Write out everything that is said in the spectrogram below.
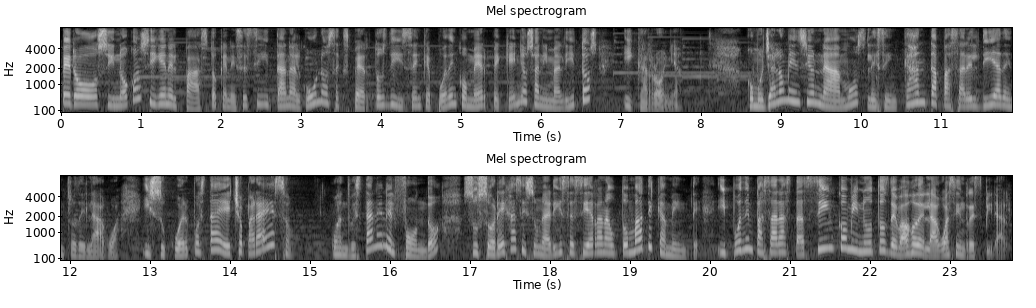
Pero si no consiguen el pasto que necesitan, algunos expertos dicen que pueden comer pequeños animalitos y carroña. Como ya lo mencionamos, les encanta pasar el día dentro del agua y su cuerpo está hecho para eso. Cuando están en el fondo, sus orejas y su nariz se cierran automáticamente y pueden pasar hasta 5 minutos debajo del agua sin respirar.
